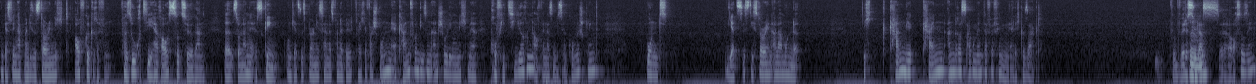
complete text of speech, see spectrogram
Und deswegen hat man diese Story nicht aufgegriffen, versucht sie herauszuzögern, äh, solange es ging. Und jetzt ist Bernie Sanders von der Bildfläche verschwunden. Er kann von diesen Anschuldigungen nicht mehr profitieren, auch wenn das ein bisschen komisch klingt. Und jetzt ist die Story in aller Munde. Ich kann mir kein anderes Argument dafür finden, ehrlich gesagt. Würdest mhm. du das äh, auch so sehen?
